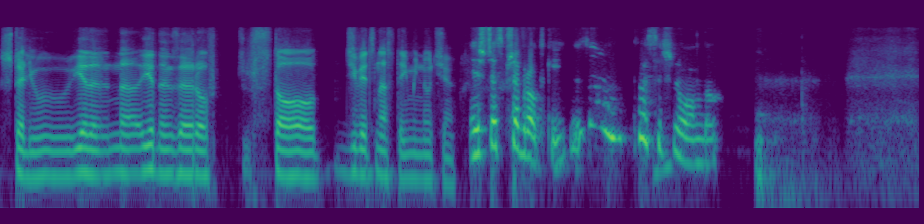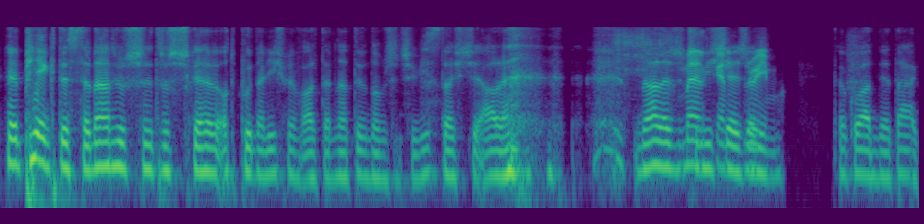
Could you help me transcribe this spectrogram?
szczelił 1-0 w 119 minucie. Jeszcze z przewrotki. Klasyczny Wondo. Piękny scenariusz, troszeczkę odpłynęliśmy w alternatywną rzeczywistość, ale no ale rzeczywiście, że dokładnie tak.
